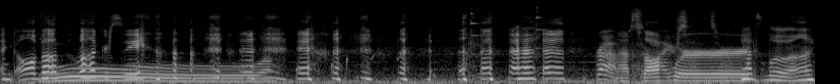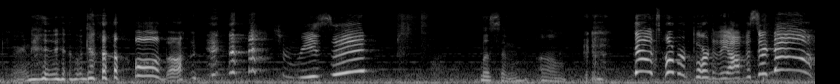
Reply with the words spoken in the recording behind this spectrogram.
I'm all about democracy. That's awkward. That's a little awkward. Hold on. Teresa? Listen, um. No, don't report to the officer. No!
